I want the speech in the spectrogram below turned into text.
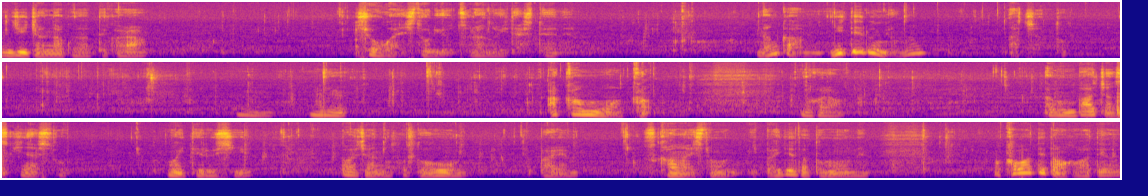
おじいちゃん亡くなってから生涯一人を貫いた人やね。なんか似てるんよなあっちゃんと。であかんもんあかん。だから多分ばあちゃん好きな人もいてるしばあちゃんのことをやっぱり好かない人もいっぱい出たと思うね、まあ変わってたのは変わってただ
